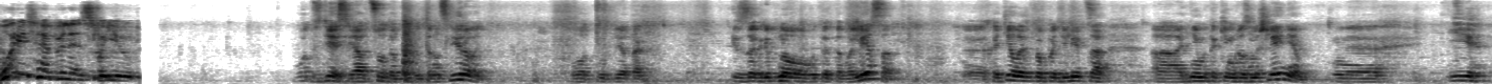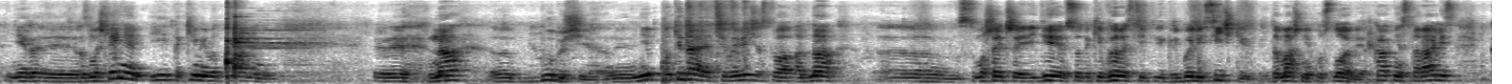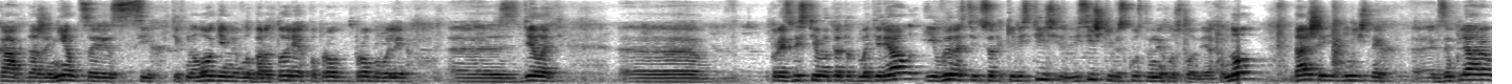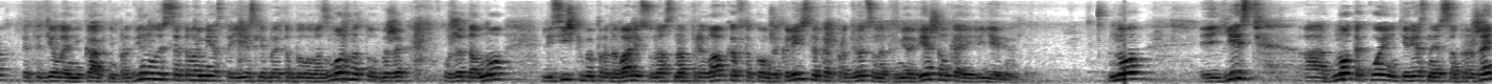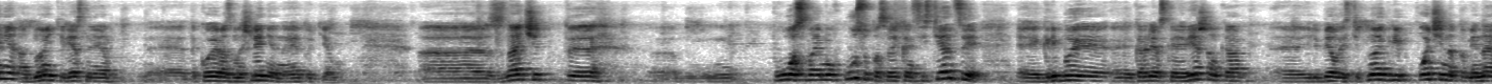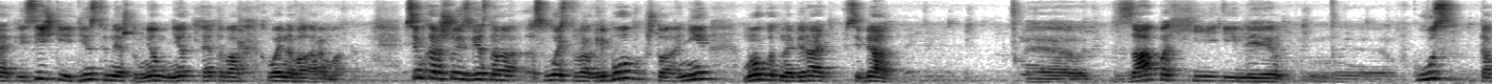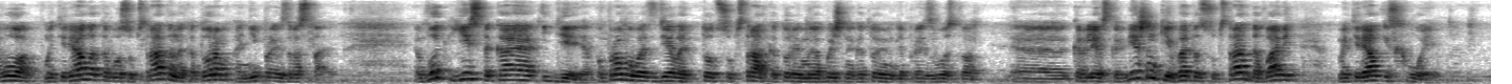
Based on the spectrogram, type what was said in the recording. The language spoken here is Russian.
What is happiness for you? Вот здесь я отсюда буду транслировать. Вот тут я так из-за грибного вот этого леса. э, Хотелось бы поделиться а, одним таким размышлением. э, И не э, размышлением, и такими вот планами на будущее. Не покидает человечество одна э, сумасшедшая идея все-таки вырастить грибы-лисички в домашних условиях. Как ни старались, как даже немцы с их технологиями в лабораториях попро- пробовали э, сделать, э, произвести вот этот материал и вырастить все-таки лисички в искусственных условиях. Но дальше единичных э, экземпляров это дело никак не продвинулось с этого места. И если бы это было возможно, то уже, уже давно лисички бы продавались у нас на прилавках в таком же количестве, как продается, например, вешенка или еринги. Но э, есть одно такое интересное соображение, одно интересное э, такое размышление на эту тему. Значит, по своему вкусу, по своей консистенции, э, грибы э, королевская вешенка э, или белый степной гриб очень напоминает лисички, единственное, что в нем нет этого хвойного аромата. Всем хорошо известно свойство грибов, что они могут набирать в себя запахи или вкус того материала, того субстрата, на котором они произрастают. Вот есть такая идея. Попробовать сделать тот субстрат, который мы обычно готовим для производства э, королевской вешенки, в этот субстрат добавить материал из хвои.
